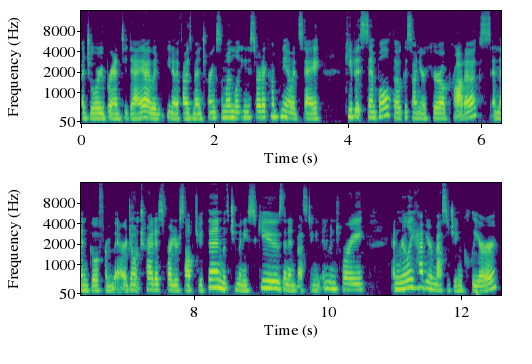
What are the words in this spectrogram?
a jewelry brand today, I would, you know, if I was mentoring someone looking to start a company, I would say, keep it simple, focus on your hero products, and then go from there. Don't try to spread yourself too thin with too many SKUs and investing in inventory, and really have your messaging clear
